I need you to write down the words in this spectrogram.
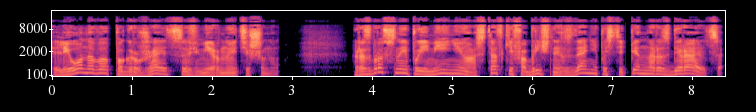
Леонова погружается в мирную тишину. Разбросанные по имению остатки фабричных зданий постепенно разбираются.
